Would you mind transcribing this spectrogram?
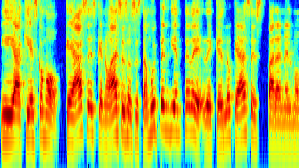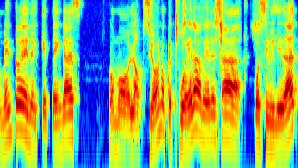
y aquí es como, ¿qué haces? ¿Qué no haces? O sea, está muy pendiente de, qué es lo que haces para en el momento en el que tengas como la opción o que pueda haber esa posibilidad,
